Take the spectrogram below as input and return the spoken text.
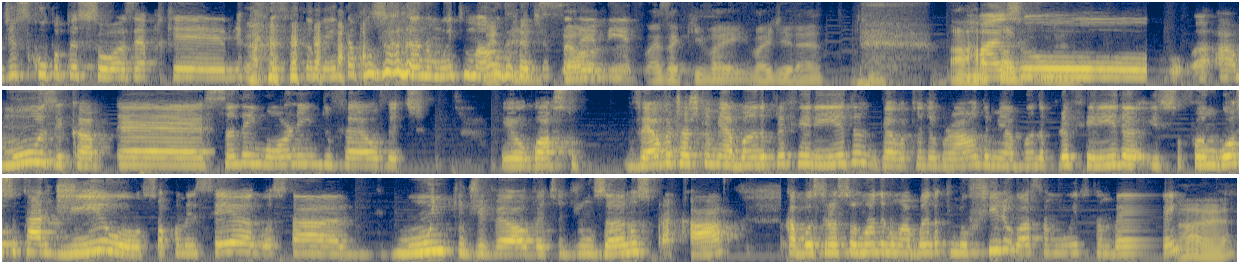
desculpa pessoas, é porque minha cabeça também tá funcionando muito mal vai durante edição, a pandemia. Mas aqui vai, vai direto. A mas o, a, a, música é Sunday Morning do Velvet. Eu gosto Velvet acho que é a minha banda preferida, Velvet Underground, minha banda preferida. Isso foi um gosto tardio, eu só comecei a gostar muito de Velvet de uns anos pra cá. Acabou se transformando numa banda que meu filho gosta muito também. Ah, é?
